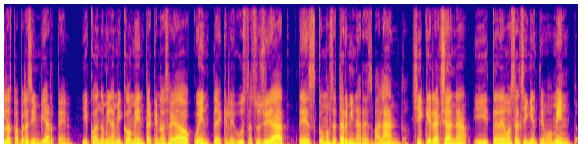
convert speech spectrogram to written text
los papeles invierten. Y cuando Minami comenta que no se había dado cuenta de que le gusta su ciudad, es como se termina resbalando. Shiki reacciona y tenemos el siguiente momento.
